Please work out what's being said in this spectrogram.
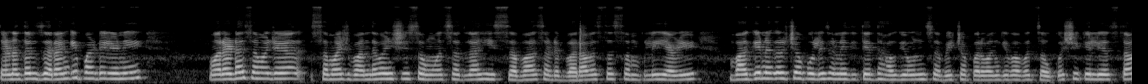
त्यानंतर जरांगे पाटील यांनी मराठा समाज समाज बांधवांशी संवाद साधला. ही सभा साडेबारा वाजता संपली. यावेळी भाग्यनगरच्या पोलिसांनी तिथे धाव घेऊन सभेच्या परवानगीबाबत चौकशी केली असता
